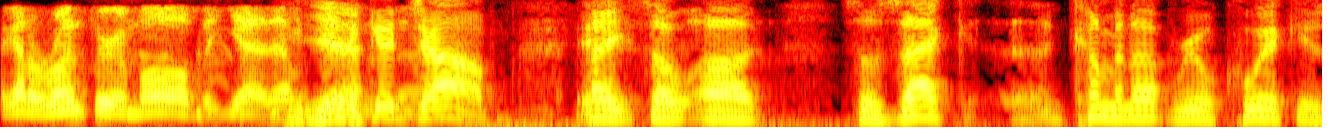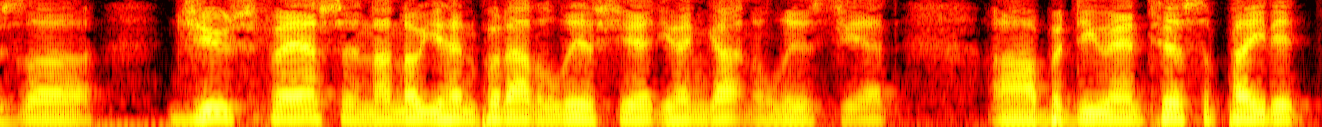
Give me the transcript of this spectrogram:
I gotta run through them all, but yeah, that was, You did a good job. hey, so uh, so Zach, uh, coming up real quick is uh, Juice Fest, and I know you hadn't put out a list yet. You hadn't gotten a list yet, uh, but do you anticipate it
